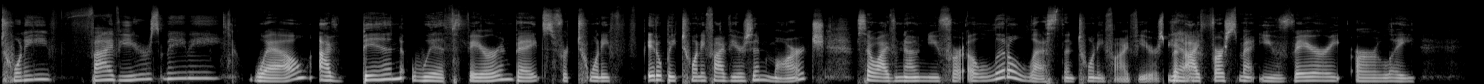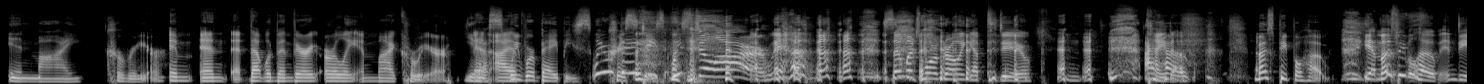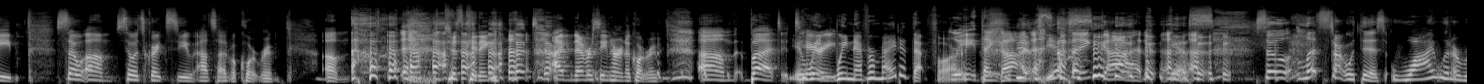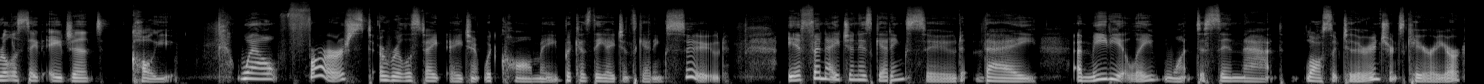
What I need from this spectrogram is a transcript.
25 years, maybe. Well, I've been with Fair and Bates for 20 it'll be 25 years in March. So I've known you for a little less than 25 years, but Yeah. I first met you very early in my career. And, and that would have been very early in my career. Yes, and I we were babies. We were Christy. babies. We still are. We have so much more growing up to do. I kind hope. of. Most people hope. Yeah, most people hope, indeed. So, um, so it's great to see you outside of a courtroom. Um, just kidding. I've never seen her in a courtroom. Um, but Yeah, Terry, we, we never made it that far. we- thank God. Yes, yes. thank God. Yes. So let's start with this. Why would a real estate agent call you? Well, first, a real estate agent would call me because the agent's getting sued. If an agent is getting sued, they immediately want to send that lawsuit to their insurance carrier.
